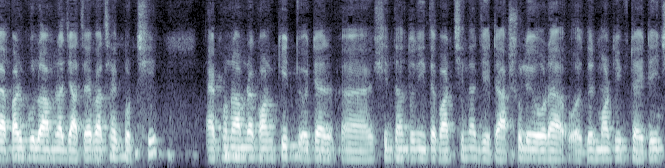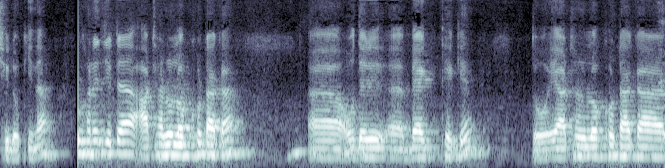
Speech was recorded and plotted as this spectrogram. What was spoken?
ব্যাপারগুলো আমরা যাচাই বাছাই করছি। এখনও আমরা কনক্রিট ওইটার সিদ্ধান্ত নিতে পারছি না যেটা আসলে ওরা, ওদের মোটিভটা এটাই ছিল কিনা। ওখানে যেটা আঠারো লক্ষ টাকা ওদের ব্যাগ থেকে। তো এই আঠারো লক্ষ টাকার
